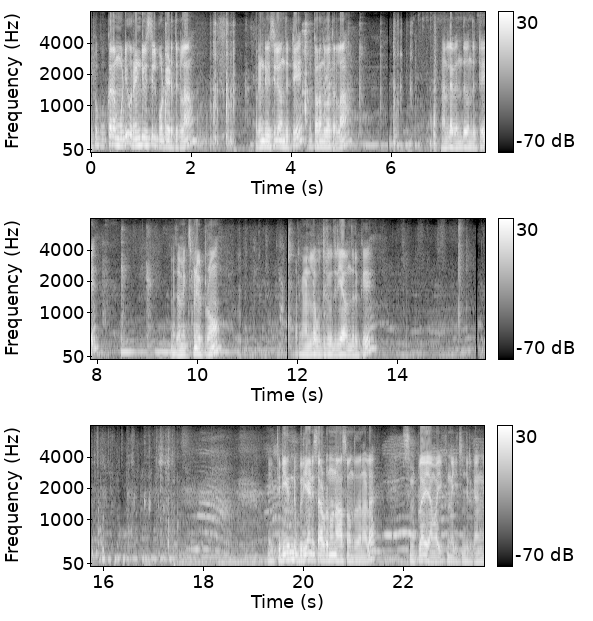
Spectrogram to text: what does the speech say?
இப்போ குக்கரை மூடி ஒரு ரெண்டு விசில் போட்டு எடுத்துக்கலாம். ரெண்டு விசில் வந்துட்டு திறந்து பார்த்துடலாம். நல்லா வெந்து வந்துட்டு. இதை மிக்ஸ் பண்ணி விட்டுருவோம். பாருங்க நல்லா உதிரி உதிரியாக வந்திருக்கு. இன்றைக்கி திடீர்னு பிரியாணி சாப்பிடணும்னு ஆசை வந்ததுனால சிம்பிளாக என் ஒய்ஃப் இன்னைக்கு செஞ்சுருக்காங்க.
